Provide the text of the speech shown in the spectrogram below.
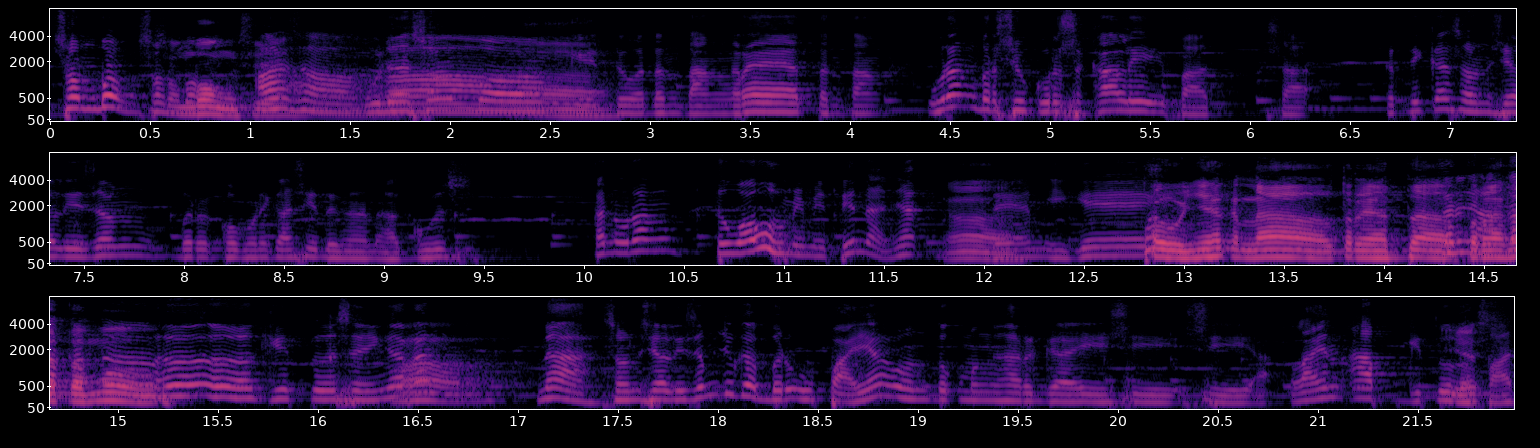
sombong, sombong. Sombong sih. Oh, ya. so. udah sombong Ah. gitu tentang red tentang orang bersyukur sekali Fat Sa- ketika sosialism berkomunikasi dengan Agus kan orang tuh wow mimitin nanya Ah. DMIG Taunya kenal, ternyata, pernah ternyata ketemu. kenal, heeh, gitu sehingga kan Wow. nah sosialism juga berupaya untuk menghargai si si line up gitu loh Yes. Fat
